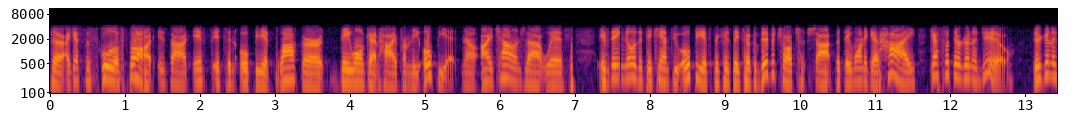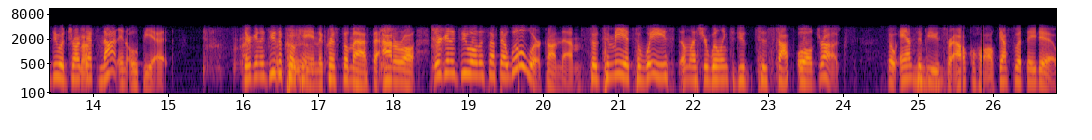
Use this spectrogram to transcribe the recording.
the I guess the school of thought is that if it's an opiate blocker, they won't get high from the opiate. Now I challenge that with if they know that they can't do opiates because they took a Vivitrol ch- shot, but they want to get high, guess what they're going to do? They're going to do a drug Not- that's not an opiate. They're going to do the uh, cocaine, the crystal meth, the Adderall. They're going to do all the stuff that will work on them. So to me, it's a waste unless you're willing to do to stop all drugs. So Antabuse mm-hmm. for alcohol. Guess what they do?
